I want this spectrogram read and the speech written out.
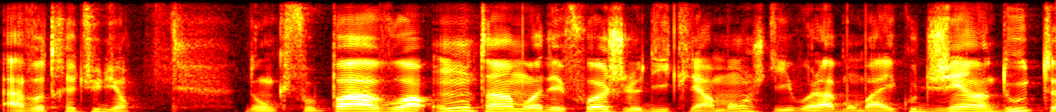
à votre étudiant. Donc il faut pas avoir honte, hein. moi des fois je le dis clairement, je dis voilà, bon bah écoute j'ai un doute,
